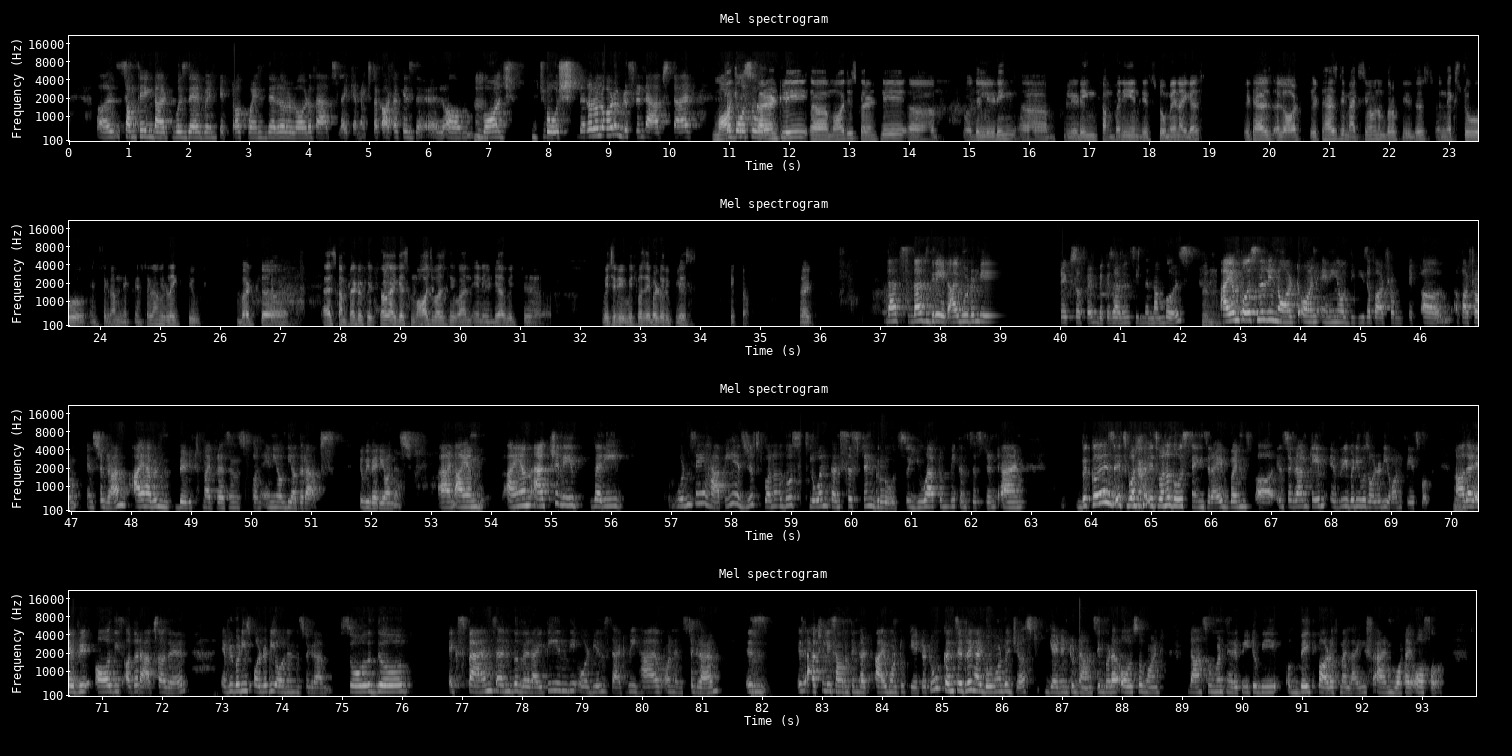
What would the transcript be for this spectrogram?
uh, something that was there when TikTok went. There are a lot of apps like MX Takatak is there, um, hmm. Moj, Josh. There are a lot of different apps that Moj is currently uh, Moj is currently uh, the leading uh, leading company in this domain i guess it has a lot it has the maximum number of users next to instagram next instagram is like huge but uh, as compared to tiktok i guess moj was the one in india which uh, which re- which was able to replace tiktok right that's that's great i wouldn't be tricks of it because I haven't seen the numbers. Mm-hmm. I am personally not on any of these apart from uh, apart from Instagram. I haven't built my presence on any of the other apps, to be very honest. And I am I am actually very wouldn't say happy. It's just one of those slow and consistent growths. So you have to be consistent and because it's one it's one of those things right when uh, instagram came everybody was already on facebook now hmm. that every all these other apps are there everybody's already on instagram so the expanse and the variety in the audience that we have on instagram is mm. Is actually something that i want to cater to considering i don't want to just get into dancing but i also want dance movement therapy to be a big part of my life and what i offer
